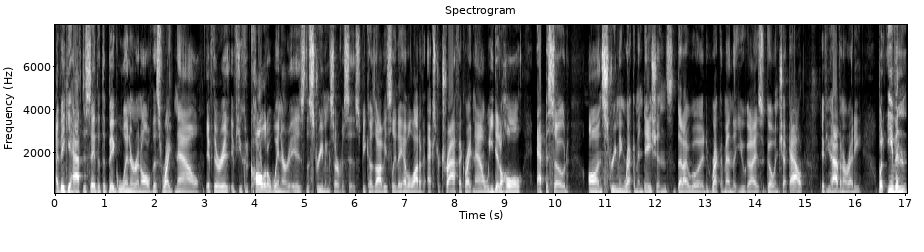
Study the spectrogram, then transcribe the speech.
I think you have to say that the big winner in all of this right now, if there is, if you could call it a winner, is the streaming services because obviously they have a lot of extra traffic right now. We did a whole episode on streaming recommendations that I would recommend that you guys go and check out if you haven't already. But even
